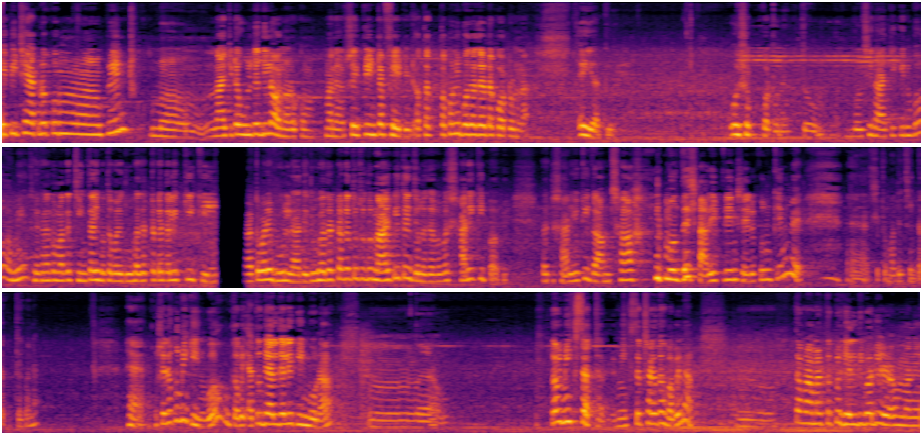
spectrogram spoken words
এ পিঠে একরকম প্রিন্ট নাইটিটা উল্টে দিলে অন্যরকম মানে সেই প্রিন্টটা ফেডেড অর্থাৎ তখনই বোঝা যায় এটা কটন না। এই আর কি। ওইসব কটনের তো বলছি নাইটি কিনবো আমি, সেখানে তোমাদের চিন্তাই হতে পারে, দু হাজার টাকা তাহলে কী কিনবো? একেবারে ভুল না যে দু হাজার টাকা তো শুধু নাইটিতেই চলে যাবে এবার শাড়ি কি পাবে? একটা শাড়িও কি গামছার মধ্যে শাড়ি প্রিন্ট সেরকম কিনবে? হ্যাঁ, সে তোমাদের চিন্তা করতে হবে না। হ্যাঁ সেরকমই কিনবো তবে এত জাল জালে কিনবো না। তবে মিক্সার থাকবে। মিক্সার ছাড়া তো হবে না। তারপর আমার তো একটু হেলদি বডি মানে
